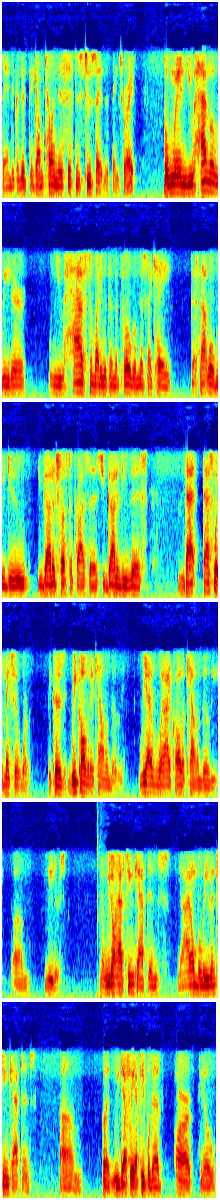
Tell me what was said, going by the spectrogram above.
say because they think I'm telling the assistants to say the things, right? But when you have a leader, when you have somebody within the program that's like, hey, that's not what we do. You got to trust the process. You got to do this. That that's what makes it work because we call it accountability. We have what I call accountability um, leaders you know, we don't have team captains. You know, I don't believe in team captains. Um, but we definitely have people that are, you know,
